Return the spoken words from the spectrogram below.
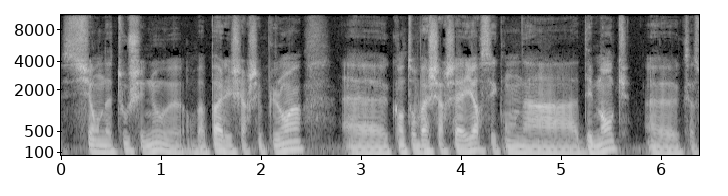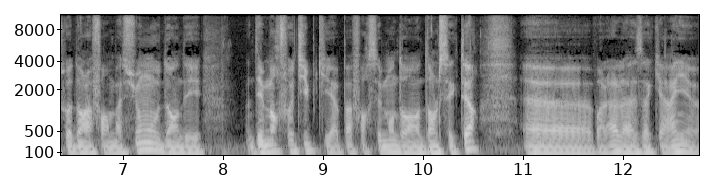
si on a tout chez nous, on va pas aller chercher plus loin. Euh, quand on va chercher ailleurs, c'est qu'on a des manques, euh, que ce soit dans la formation ou dans des, des morphotypes qu'il n'y a pas forcément dans, dans le secteur. Euh, voilà, la Zachary, euh,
